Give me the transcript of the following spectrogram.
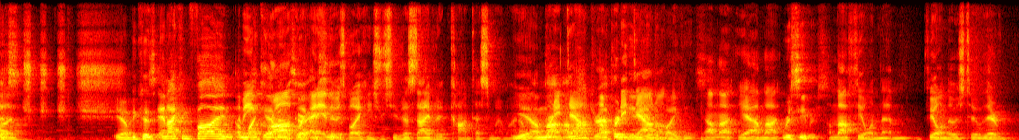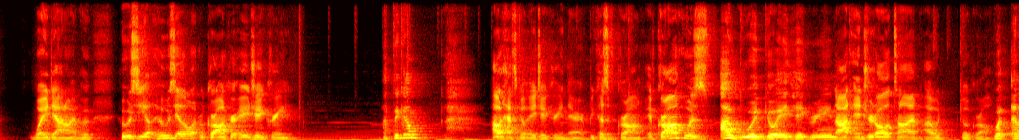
Uh, miss, you know, because and I can find a I mean, Mike Gronk Evans or any of those Vikings receivers. That's not even a contest in my mind. Yeah, I'm not- pretty I'm down. not drafting pretty any of the Vikings. I'm not. Yeah, I'm not. receivers. I'm not feeling them. Feeling those two. They're way down on me. Who, who's the Who's the other one? Gronk or AJ Green? I think I'm. I would have to go AJ Green there because of Gronk. If Gronk was I would go AJ Green. not injured all the time, I would go Gronk. But and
